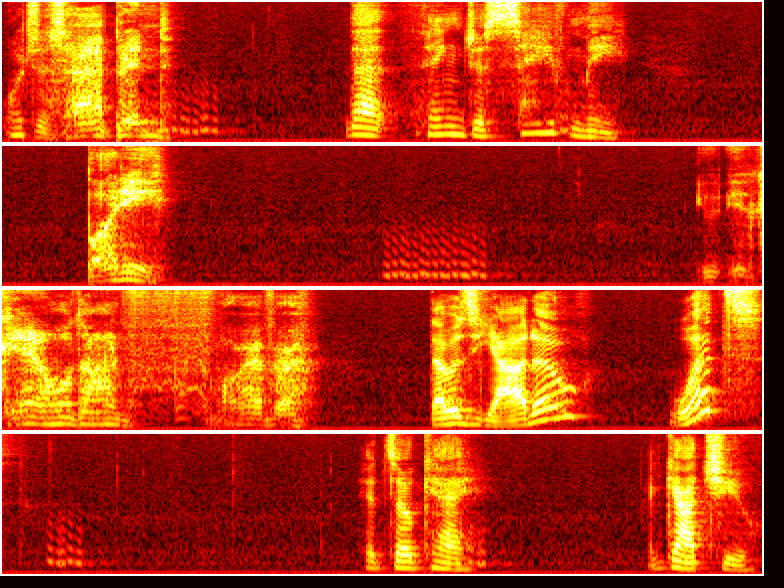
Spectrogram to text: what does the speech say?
What just happened? That thing just saved me. Buddy. You, you can't hold on forever. That was Yado? What? It's okay. I got you.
